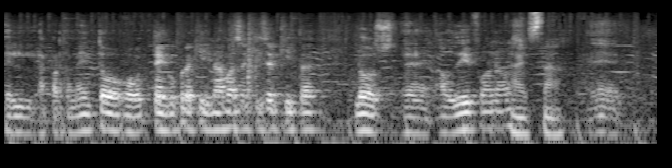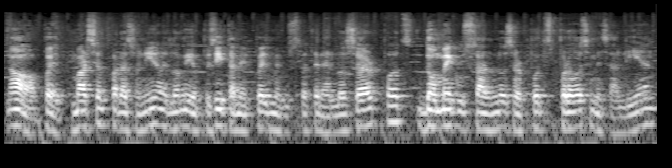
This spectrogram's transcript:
el apartamento o tengo por aquí, nada más aquí cerquita, los eh, audífonos. Ahí está. Eh, no, pues Marshall para sonido es lo mío. Pues sí, también pues me gusta tener los AirPods. No me gustaron los AirPods Pro, se me salían.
